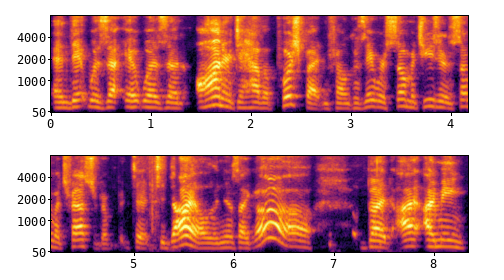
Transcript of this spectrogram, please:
And it was a, it was an honor to have a push button phone because they were so much easier and so much faster to, to, to dial. And it was like, oh, but I, I mean,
